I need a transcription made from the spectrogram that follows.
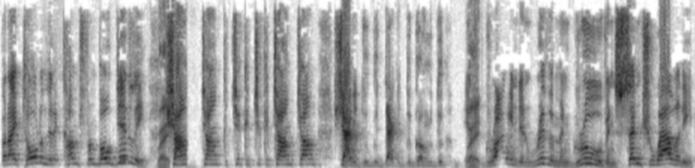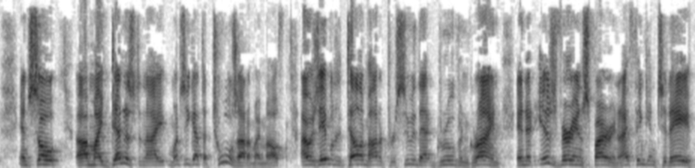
But I told him that it comes from Bo Diddley. Right. Shong, chong, chicka, chicka, chong, chong, shagadooga, dagadooga, dooga. It's Right. grind and rhythm and groove and sensuality. And so uh, my dentist and I, once he got the tools out of my mouth, I was able to tell him how to pursue that groove and grind. And it is very inspiring. And I think in today,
